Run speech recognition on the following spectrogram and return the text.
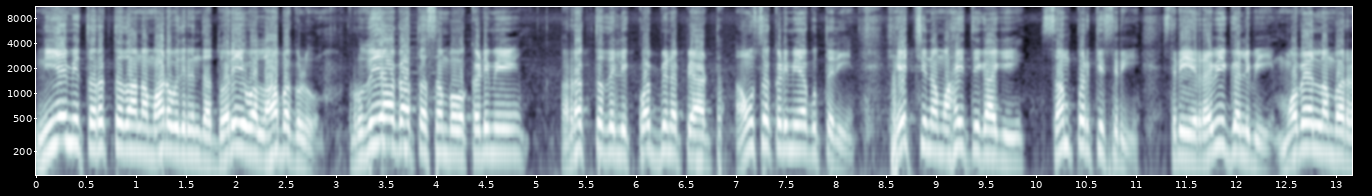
ನಿಯಮಿತ ರಕ್ತದಾನ ಮಾಡುವುದರಿಂದ ದೊರೆಯುವ ಲಾಭಗಳು ಹೃದಯಾಘಾತ ಸಂಭವ ಕಡಿಮೆ, ರಕ್ತದಲ್ಲಿ ಕೊಬ್ಬಿನ ಪ್ಯಾಟ್ ಅಂಶ ಕಡಿಮೆಯಾಗುತ್ತದೆ. ಹೆಚ್ಚಿನ ಮಾಹಿತಿಗಾಗಿ ಸಂಪರ್ಕಿಸಿರಿ. Shri Ravi Galvi mobile number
